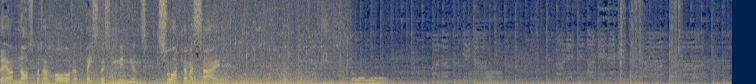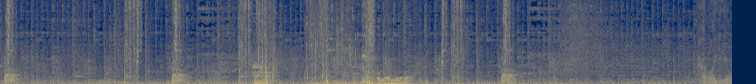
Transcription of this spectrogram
They are not but a horde of faceless minions. Swat them aside. How do I heal?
